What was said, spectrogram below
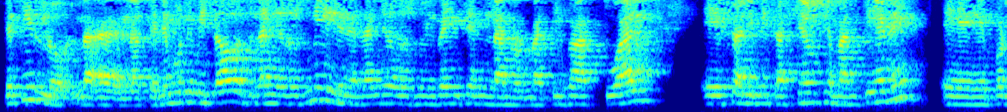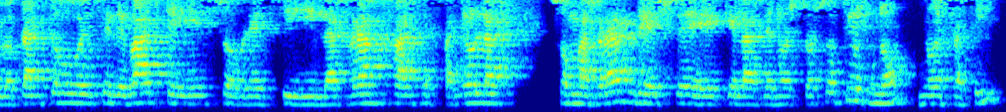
decirlo. La, tenemos limitado desde el año 2000. En el año 2020, en la normativa actual, esa limitación se mantiene. Eh, por lo tanto, ese debate sobre si las granjas españolas son más grandes eh, que las de nuestros socios. No, no es así,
